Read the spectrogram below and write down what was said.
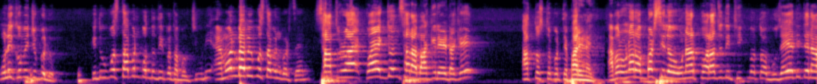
উনি খুবই যোগ্য লোক। কিন্তু উপস্থাপন পদ্ধতির কথা বলছি, উনি এমন ভাবে উপস্থাপন করছেন, ছাত্ররা কয়েকজন ছাড়া বাকিরা এটাকে আত্মস্থ করতে পারে নাই। আবার ওনার অভ্যাস ছিল, ওনার পড়া যদি ঠিক মতো বুঝাইয়া দিতে না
